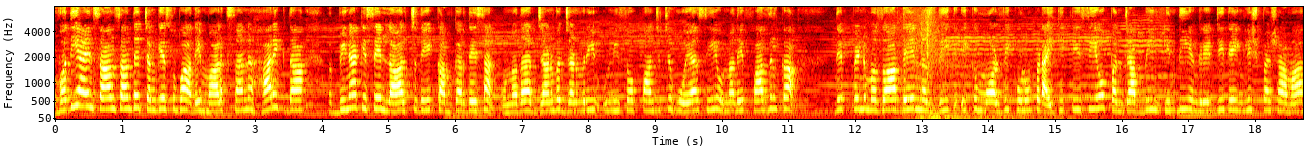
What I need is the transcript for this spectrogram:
ਵਧੀਆ ਇਨਸਾਨ ਸਨ ਤੇ ਚੰਗੇ ਸੁਭਾਅ ਦੇ ਮਾਲਕ ਸਨ। ਹਰ ਇੱਕ ਦਾ ਬਿਨਾਂ ਕਿਸੇ ਲਾਲਚ ਦੇ ਕੰਮ ਕਰਦੇ ਸਨ। ਉਹਨਾਂ ਦਾ ਜਨਮ ਜਨਵਰੀ 1905 ਚ ਹੋਇਆ ਸੀ। ਉਹਨਾਂ ਦੇ ਫਾਜ਼ਿਲਕਾ ਦੇ ਪਿੰਡ ਮਜ਼ਾਰ ਦੇ ਨਜ਼ਦੀਕ ਇੱਕ ਮੌਲਵੀ ਕੋਲੋਂ ਪੜ੍ਹਾਈ ਕੀਤੀ ਸੀ। ਉਹ ਪੰਜਾਬੀ, ਹਿੰਦੀ, ਅੰਗਰੇਜ਼ੀ ਤੇ ਇੰਗਲਿਸ਼ ਭਾਸ਼ਾਵਾਂ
